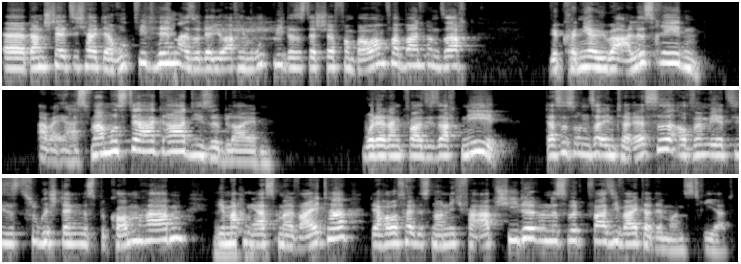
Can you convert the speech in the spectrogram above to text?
äh, dann stellt sich halt der Ruckwied hin, also der Joachim Ruckwied, das ist der Chef vom Bauernverband und sagt, wir können ja über alles reden, aber erstmal muss der Agrardiesel bleiben. Wo der dann quasi sagt, nee, das ist unser Interesse, auch wenn wir jetzt dieses Zugeständnis bekommen haben. Wir mhm. machen erstmal weiter. Der Haushalt ist noch nicht verabschiedet und es wird quasi weiter demonstriert.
